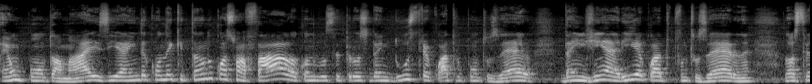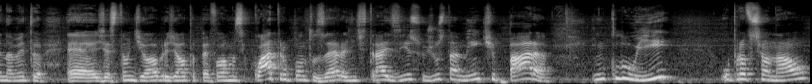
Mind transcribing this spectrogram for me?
é um ponto a mais e ainda conectando com a sua fala, quando você trouxe da indústria 4.0, da engenharia 4.0, né? Nosso treinamento é gestão de obras de alta performance 4.0, a gente traz isso justamente para incluir o profissional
